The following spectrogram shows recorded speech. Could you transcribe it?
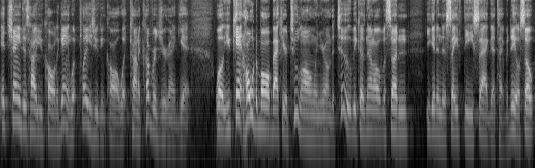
it changes how you call the game, what plays you can call, what kind of coverage you're going to get. Well, you can't hold the ball back here too long when you're on the two because now all of a sudden you get into safety, sack, that type of deal. So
